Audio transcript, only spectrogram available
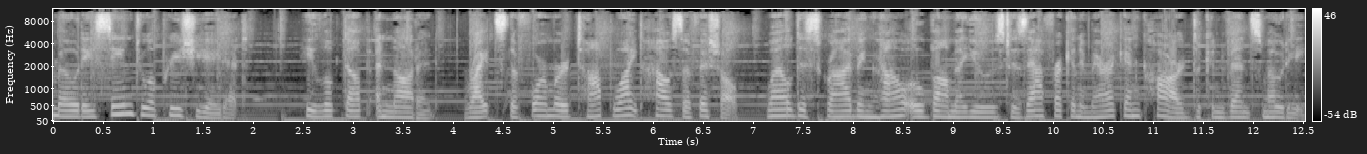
Modi seemed to appreciate it. He looked up and nodded, writes the former top White House official, while describing how Obama used his African American card to convince Modi.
